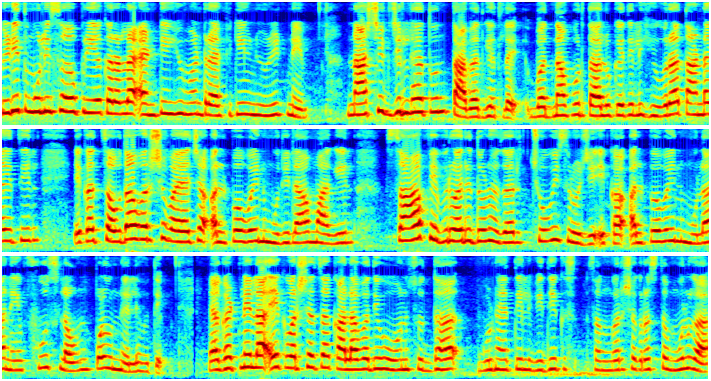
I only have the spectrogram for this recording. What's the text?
पीडित मुलीसह प्रियकराला अँटी ह्युमन ट्रॅफिकिंग युनिटने नाशिक जिल्ह्यातून ताब्यात घेतलंय. बदनापूर तालुक्यातील हिवरा तांडा येथील एका चौदा वर्ष वयाच्या अल्पवयीन मुलीला मागील सहा फेब्रुवारी दोन हजार चोवीस रोजी एका अल्पवयीन मुलाने फूस लावून पळून नेले होते. या घटनेला एक वर्षाचा कालावधी होऊन सुद्धा गुन्ह्यातील विधिक संघर्षग्रस्त मुलगा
